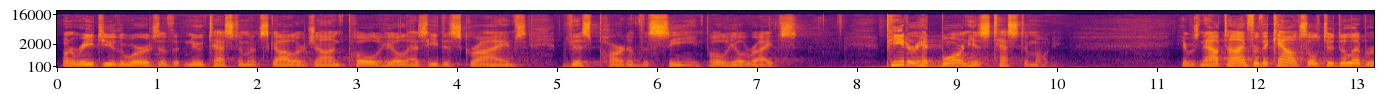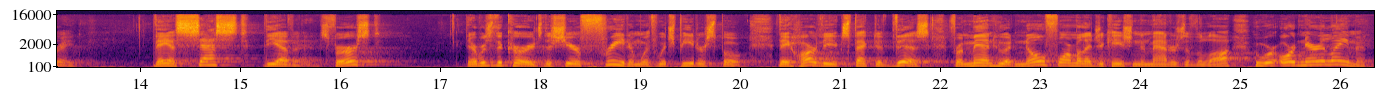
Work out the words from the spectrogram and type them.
I want to read to you the words of the New Testament scholar John Polhill as he describes this part of the scene. Polhill writes Peter had borne his testimony. It was now time for the council to deliberate. They assessed the evidence. First, there was the courage, the sheer freedom with which Peter spoke. They hardly expected this from men who had no formal education in matters of the law, who were ordinary laymen.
